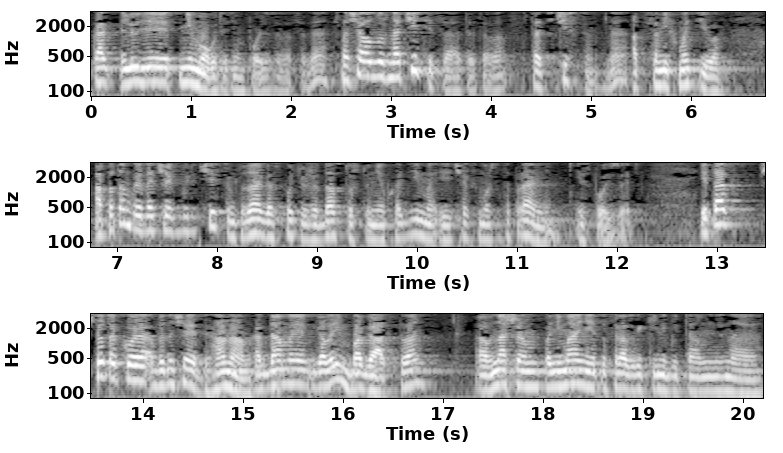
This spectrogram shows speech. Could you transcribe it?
как люди не могут этим пользоваться. Да? Сначала нужно очиститься от этого, стать чистым, да? от самих мотивов. А потом, когда человек будет чистым, тогда Господь уже даст то, что необходимо, и человек может это правильно использовать. Итак, что такое обозначает ганам? Когда мы говорим богатство, а в нашем понимании это сразу какие-нибудь там, не знаю,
